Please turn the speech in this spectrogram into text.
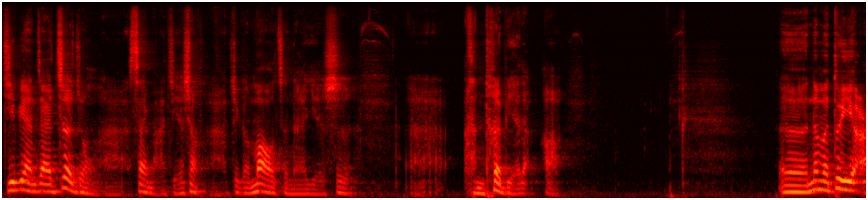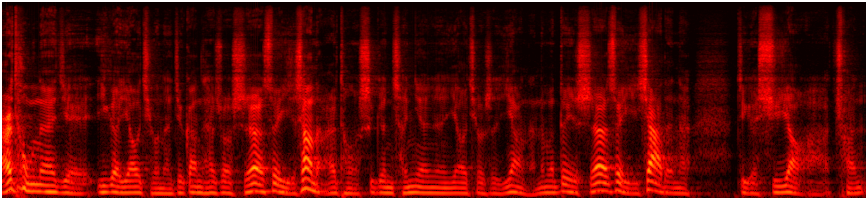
即便在这种啊赛马节上啊，这个帽子呢也是啊很特别的啊。呃，那么对于儿童呢，也一个要求呢，就刚才说，十二岁以上的儿童是跟成年人要求是一样的。那么对十二岁以下的呢，这个需要啊穿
